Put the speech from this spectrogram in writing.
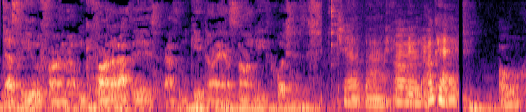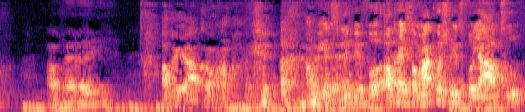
That's for you to find out. We can find out after this. After we get done answering all these questions and shit. Child, bye. Um, okay. Oh, okay. Okay, y'all, come. I'm, I'm being sleepy for. Okay, so my question is for y'all too.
